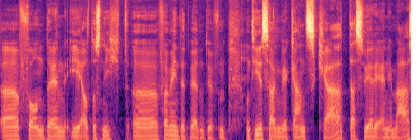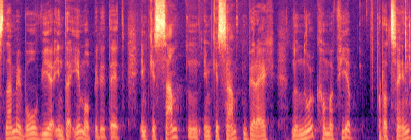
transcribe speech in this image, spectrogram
äh, von den E-Autos nicht verwendet werden dürfen. Und hier sagen wir ganz klar, das wäre eine Maßnahme, wo wir in der E-Mobilität im gesamten, im gesamten Bereich nur 0,4 Prozent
